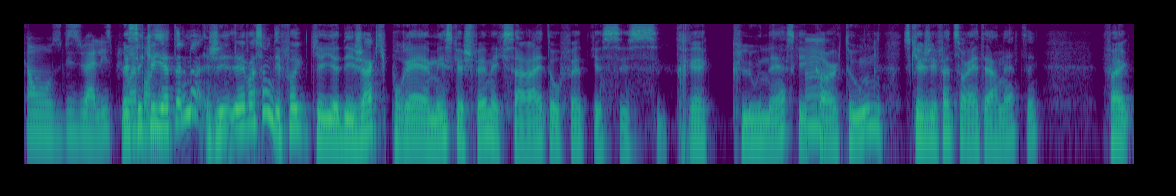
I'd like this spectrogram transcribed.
quand on se visualise plus Mais loin c'est qu'il y a tellement. J'ai l'impression que des fois, qu'il y a des gens qui pourraient aimer ce que je fais, mais qui s'arrêtent au fait que c'est très clownesque et Mm. cartoon, ce que j'ai fait sur Internet, tu sais. Fait que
